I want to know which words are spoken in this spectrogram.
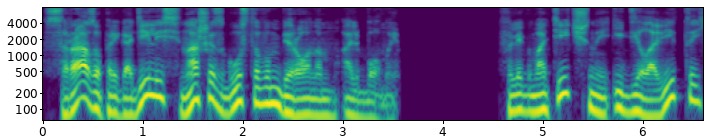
сразу пригодились наши с Густавом Бероном альбомы. Флегматичный и деловитый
